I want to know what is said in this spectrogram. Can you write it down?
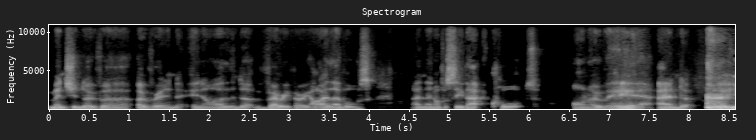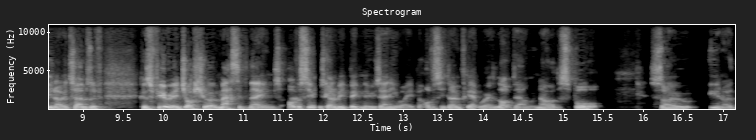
mentioned over over in in Ireland at very very high levels and then obviously that caught on over here. And you know in terms of because Fury and Joshua are massive names. Obviously it was going to be big news anyway but obviously don't forget we're in lockdown with no other sport. So you know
